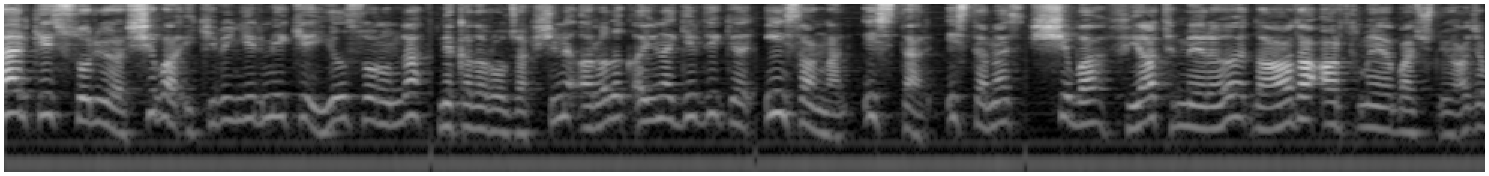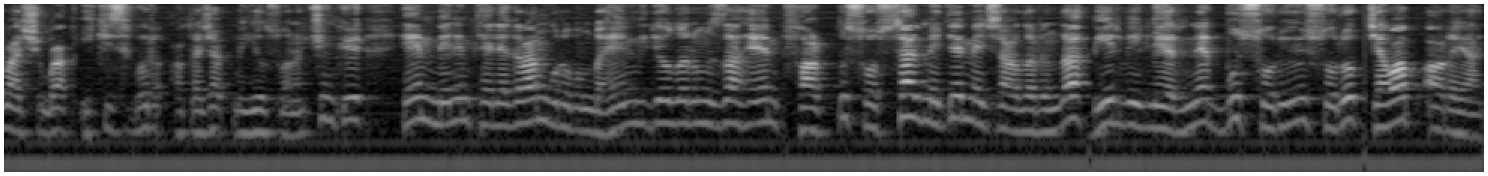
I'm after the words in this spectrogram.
Herkes soruyor Shiba 2022 yıl sonunda ne kadar olacak? Şimdi Aralık ayına girdik ya insanlar ister istemez Shiba fiyat merakı daha da artmaya başlıyor. Acaba Shiba 2.0 atacak mı yıl sonu? Çünkü hem benim Telegram grubumda hem videolarımızda hem farklı sosyal medya mecralarında birbirlerine bu soruyu sorup cevap arayan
